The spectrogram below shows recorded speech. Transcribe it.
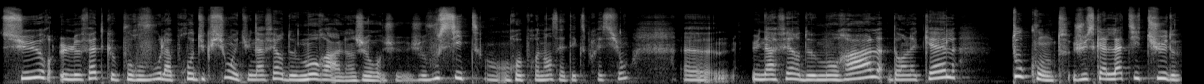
sur le fait que pour vous, la production est une affaire de morale. Hein. Je, vous cite en, reprenant cette expression, euh, une affaire de morale dans laquelle tout compte, jusqu'à l'attitude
